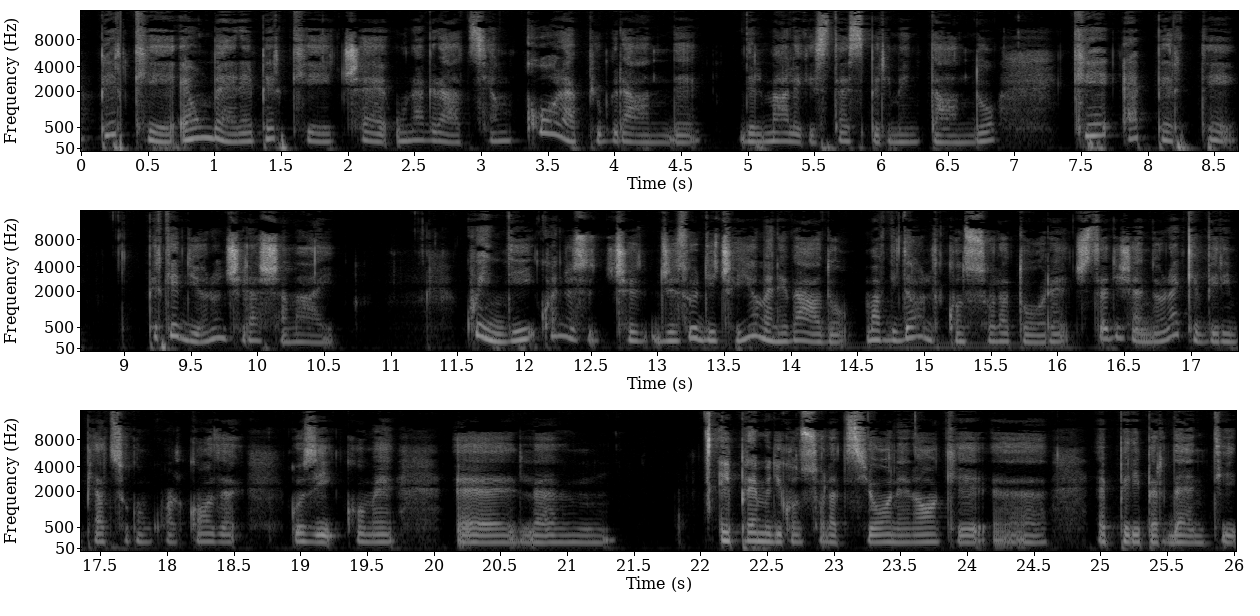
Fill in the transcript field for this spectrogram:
perché è un bene perché c'è una grazia ancora più grande del male che stai sperimentando che è per te, perché Dio non ci lascia mai. Quindi quando Gesù dice io me ne vado, ma vi do il consolatore, ci sta dicendo non è che vi rimpiazzo con qualcosa così come eh, il, premio di consolazione, no? che eh, è per i perdenti,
